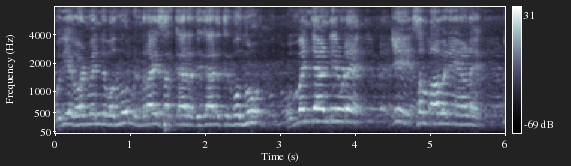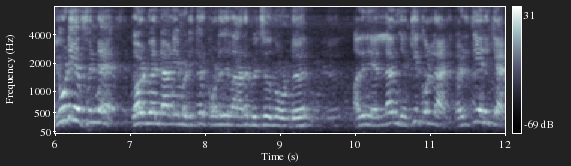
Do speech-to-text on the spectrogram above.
പുതിയ ഗവൺമെന്റ് വന്നു പിണറായി സർക്കാർ അധികാരത്തിൽ വന്നു. ഉമ്മൻചാണ്ടിയുടെ ഈ സംഭാവനയാണ് യു ഡി എഫിന്റെ ഗവൺമെന്റാണ് ഈ മെഡിക്കൽ കോളേജിൽ ആരംഭിച്ചതെന്നുകൊണ്ട് അതിനെ എല്ലാം ഞെക്കിക്കൊല്ലാൻ കഴുത്തിയരിക്കാൻ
